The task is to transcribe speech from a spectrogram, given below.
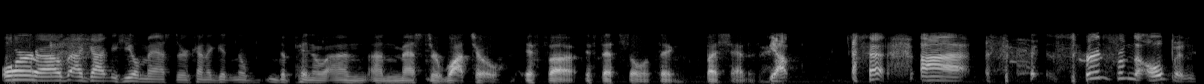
Or uh, I got the heel master kind of getting the, the pin on on Master Wato if uh, if that's still a thing by Saturday. Yep. uh, third from the open.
